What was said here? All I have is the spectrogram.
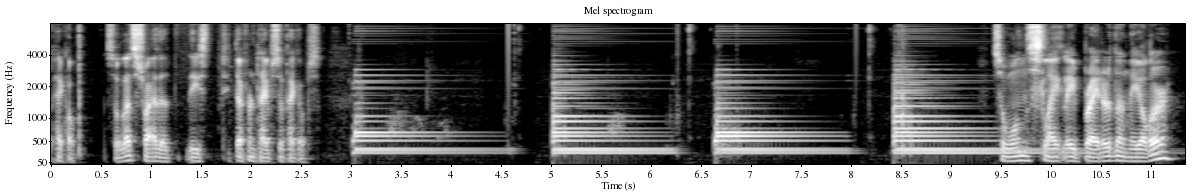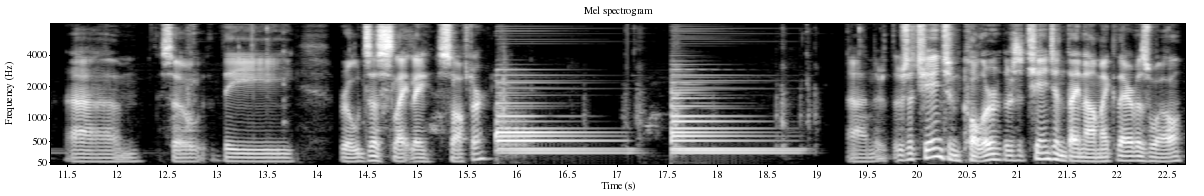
pickup. So let's try the, these two different types of pickups. So one's slightly brighter than the other. Um, so the Rhodes is slightly softer. and there's, there's a change in color there's a change in dynamic there as well.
